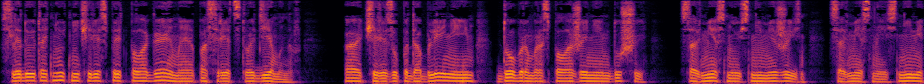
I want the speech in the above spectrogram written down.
следует отнюдь не через предполагаемое посредство демонов, а через уподобление им добрым расположением души, совместную с ними жизнь, совместное с ними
